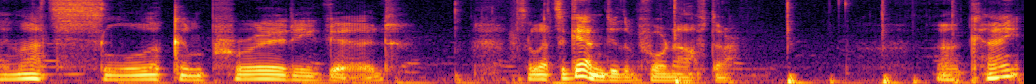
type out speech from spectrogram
think that's looking pretty good. So let's again do the before and after. Okay,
